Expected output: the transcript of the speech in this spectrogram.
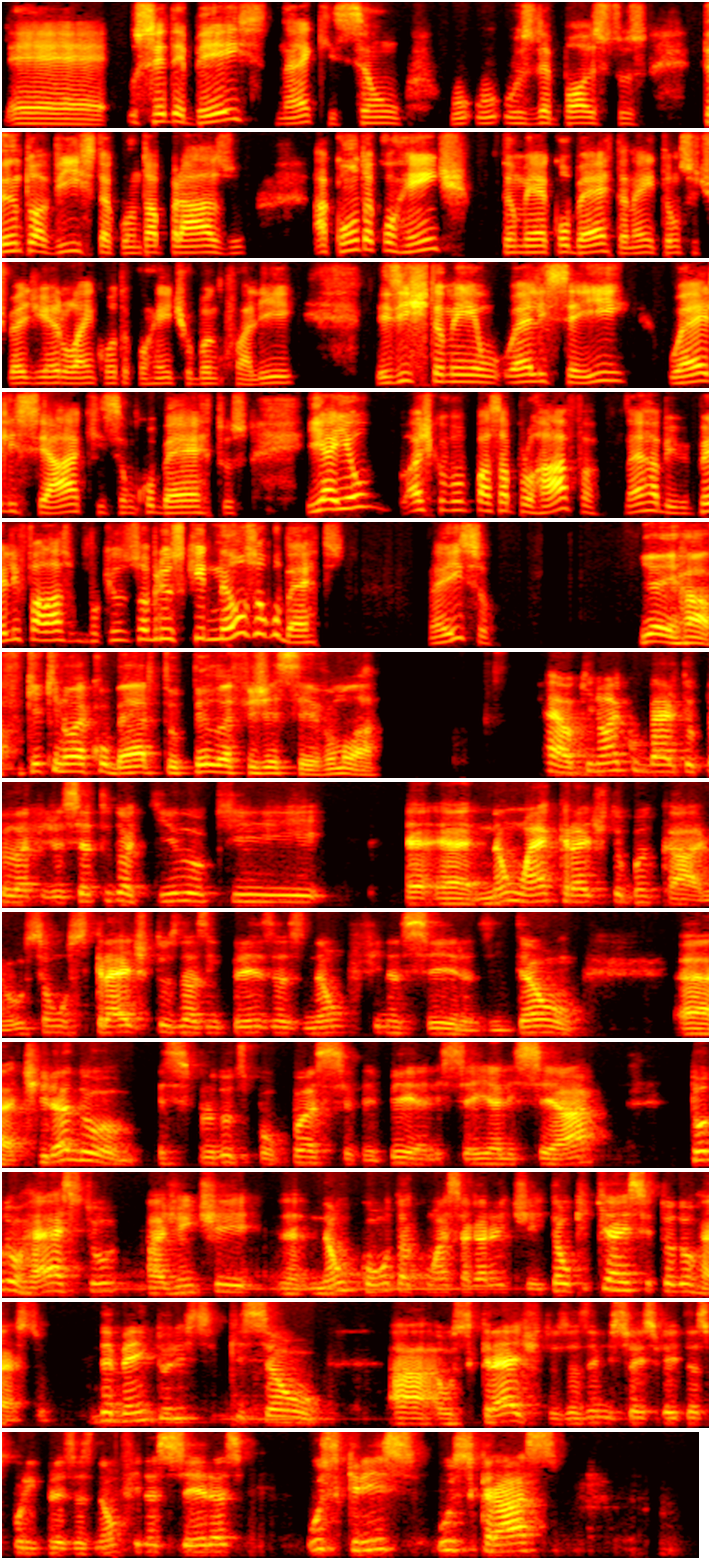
é, os CDBs, né, que são o, o, os depósitos tanto à vista quanto a prazo, a conta corrente, também é coberta, né? Então, se eu tiver dinheiro lá em conta corrente, o banco falir. Existe também o LCI, o LCA, que são cobertos. E aí eu acho que eu vou passar para o Rafa, né, Habib, para ele falar um pouquinho sobre os que não são cobertos. Não é isso? E aí, Rafa, o que, que não é coberto pelo FGC? Vamos lá. É, o que não é coberto pelo FGC é tudo aquilo que é, é, não é crédito bancário, ou são os créditos das empresas não financeiras. Então, Uh, tirando esses produtos poupança, CDB, LCI, LCA, todo o resto a gente né, não conta com essa garantia. Então, o que, que é esse todo o resto? Debentures, que são os créditos, as emissões feitas por empresas não financeiras, os CRIs, os CRAS.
